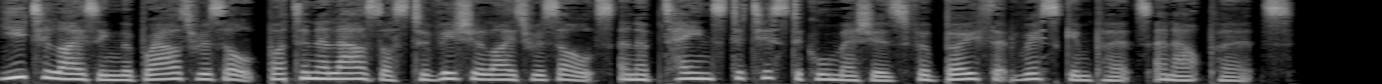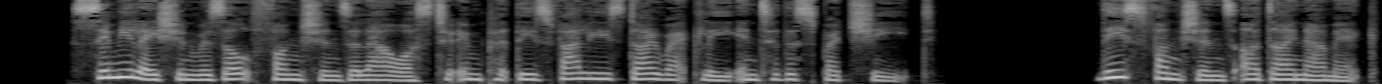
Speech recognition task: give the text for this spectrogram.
Utilizing the Browse Result button allows us to visualize results and obtain statistical measures for both at-risk inputs and outputs. Simulation result functions allow us to input these values directly into the spreadsheet. These functions are dynamic,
